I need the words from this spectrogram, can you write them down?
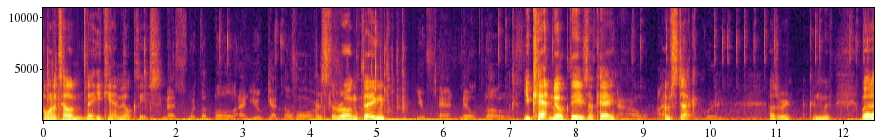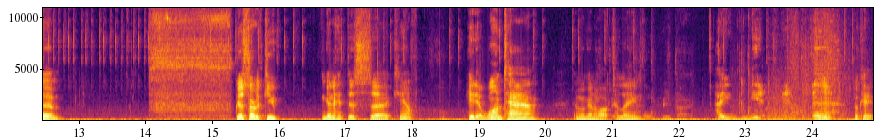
I want to tell him that he can't milk these. Mess with the bull and you get the horn. That's the wrong thing. You can't milk those. You can't milk these, okay? Now I'm stuck. That was weird. Couldn't move. But, um, gonna start with Q. I'm gonna hit this uh, camp. Hit it one time, and we're gonna walk to lane. Hold me back. How you get? Uh. Okay,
